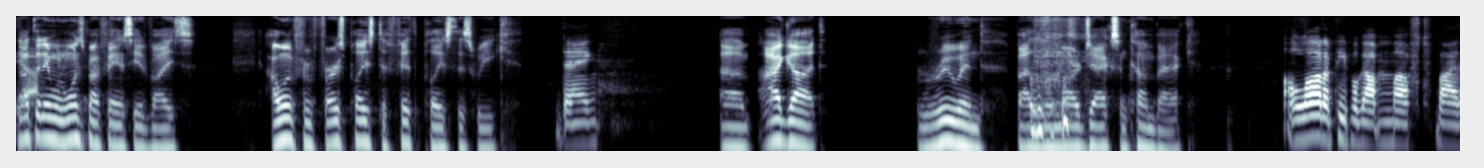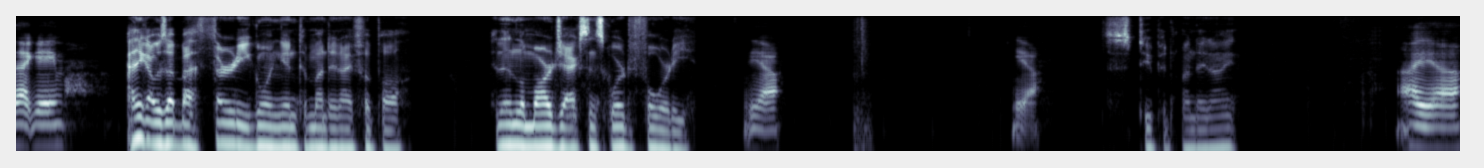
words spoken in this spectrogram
Yeah. Not that anyone wants my fantasy advice. I went from first place to fifth place this week. Dang. Um, I got ruined by the Lamar Jackson comeback. A lot of people got muffed by that game. I think I was up by 30 going into Monday Night Football. And then Lamar Jackson scored 40. Yeah. Yeah. Stupid Monday night. I uh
